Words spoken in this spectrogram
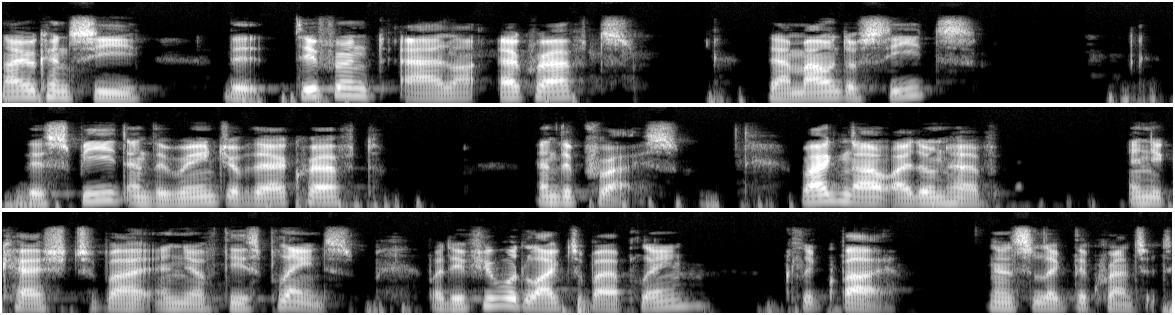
Now you can see the different aircrafts, the amount of seats, the speed and the range of the aircraft, and the price. Right now I don't have any cash to buy any of these planes, but if you would like to buy a plane, click buy and select the quantity.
